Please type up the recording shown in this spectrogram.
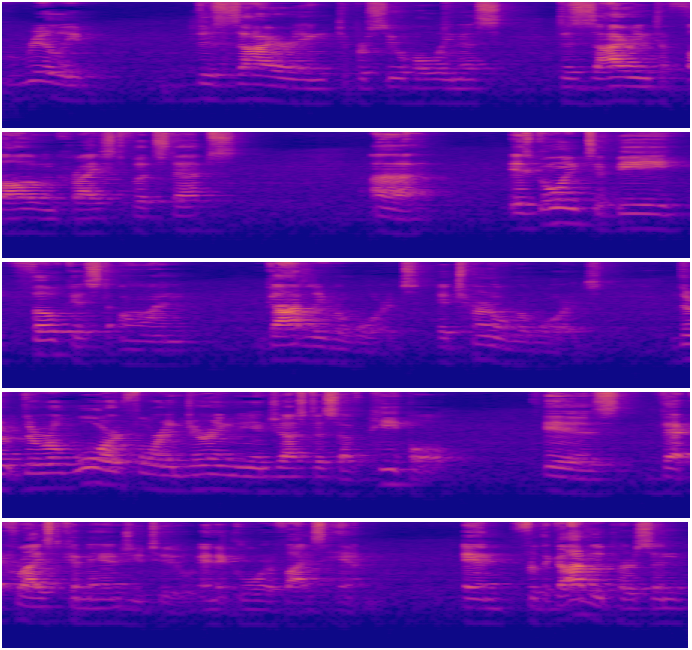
really desiring to pursue holiness, desiring to follow in Christ's footsteps, uh, is going to be focused on godly rewards, eternal rewards. The, the reward for enduring the injustice of people is that Christ commands you to, and it glorifies Him. And for the godly person,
